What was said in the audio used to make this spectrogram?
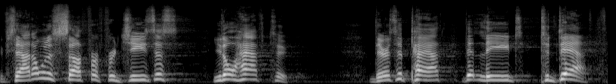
If you say, I don't want to suffer for Jesus, you don't have to. There's a path that leads to death.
